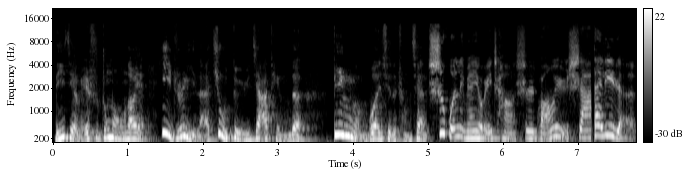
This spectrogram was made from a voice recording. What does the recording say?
理解为是钟孟宏导演一直以来就对于家庭的。冰冷关系的呈现，《失魂》里面有一场是王宇杀戴立忍，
